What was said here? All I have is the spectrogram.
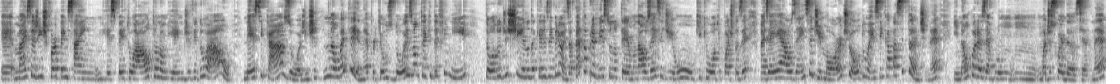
é, mas se a gente for pensar em, em, respeito à autonomia individual, nesse caso a gente não vai ter, né? Porque os dois vão ter que definir todo o destino daqueles embriões. Até está previsto no termo, na ausência de um, o que, que o outro pode fazer, mas aí é a ausência de morte ou doença incapacitante, né? E não, por exemplo, um, um, uma discordância, né?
